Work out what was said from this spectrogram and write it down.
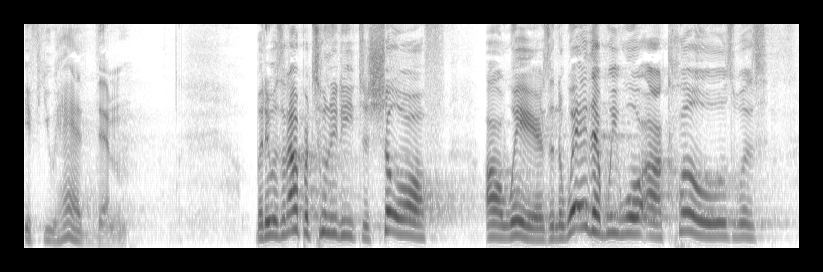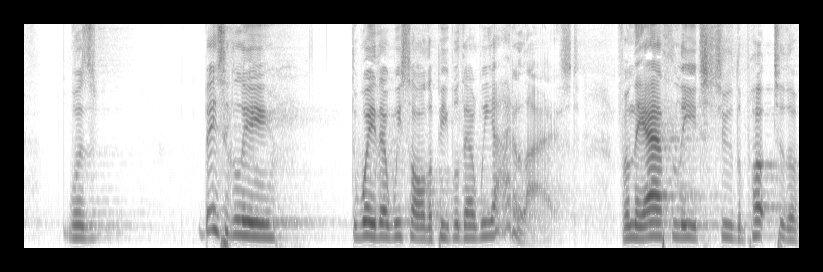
if you had them. But it was an opportunity to show off our wares. And the way that we wore our clothes was, was basically the way that we saw the people that we idolized, from the athletes to the, to the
